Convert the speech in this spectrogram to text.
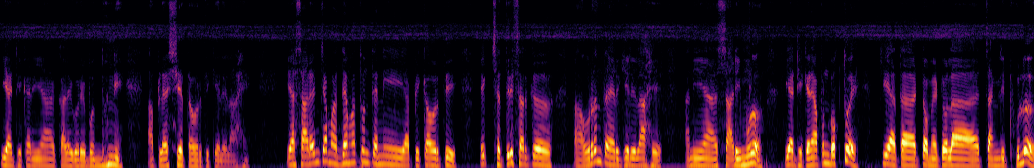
या ठिकाणी या काळेगोरे बंधूंनी आपल्या शेतावरती केलेला आहे. या साड्यांच्या माध्यमातून त्यांनी या पिकावरती एक छत्रीसारखं आवरण तयार केलेलं आहे आणि या साडीमुळं या ठिकाणी आपण बघतोय की आता टोमॅटोला चांगली फुलं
